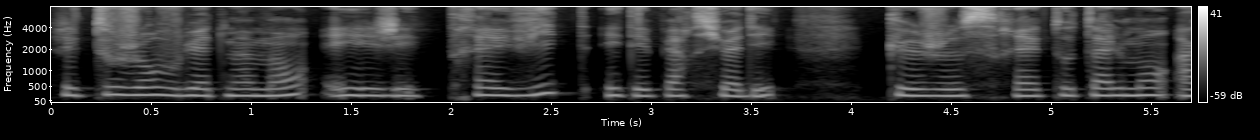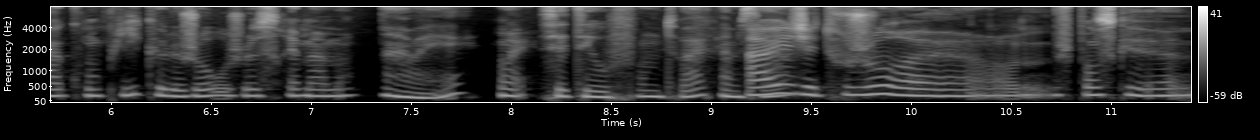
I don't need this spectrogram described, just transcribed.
J'ai toujours voulu être maman et j'ai très vite été persuadée que je serais totalement accomplie que le jour où je serai maman. Ah ouais, ouais. C'était au fond de toi comme ça? Ah oui, j'ai toujours... Euh, je pense que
